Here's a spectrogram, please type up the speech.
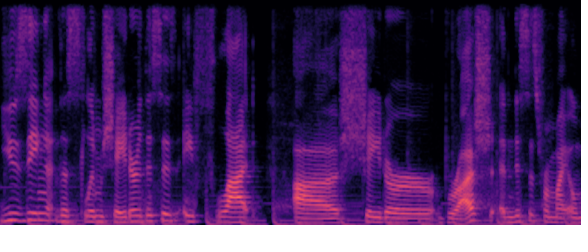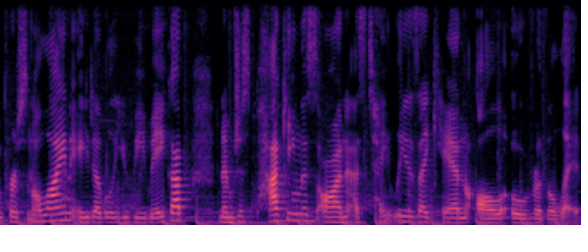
using the Slim Shader. This is a flat uh, shader brush and this is from my own personal line AWB makeup and I'm just packing this on as tightly as I can all over the lid.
